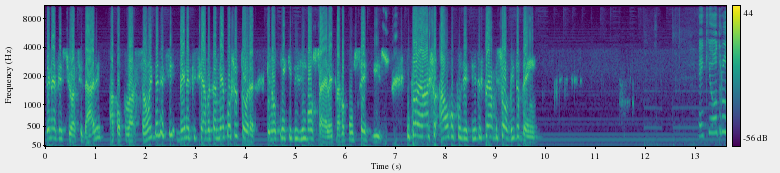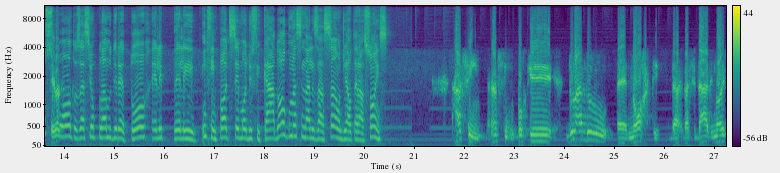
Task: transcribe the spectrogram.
Beneficiou a cidade, a população e benefi- beneficiava também a construtora, que não tinha que desembolsar, ela entrava com serviço. Então eu acho algo positivo e foi absorvido bem. Em que outros Pela- pontos, assim, o plano diretor, ele, ele, enfim, pode ser modificado? Alguma sinalização de alterações? Assim, assim, porque do lado eh, norte da, da cidade, nós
